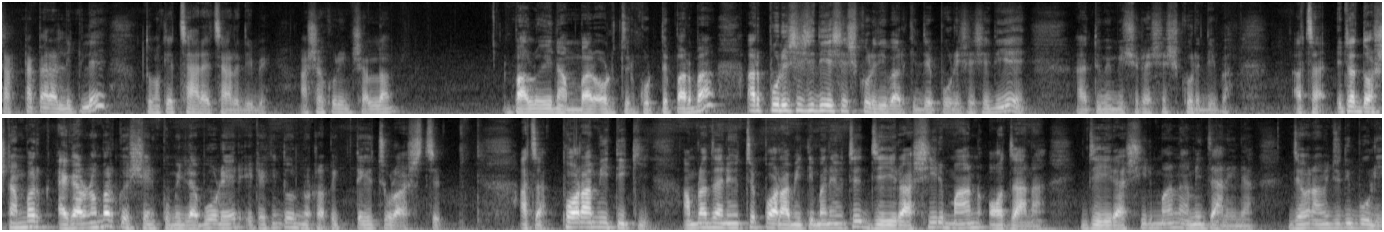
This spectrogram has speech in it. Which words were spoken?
চারটা প্যারা লিখলে তোমাকে চারে চার দিবে। আশা করি ইনশাল্লাহ ভালো এই নাম্বার অর্জন করতে পারবা। আর পরিশেষে দিয়ে শেষ করে দিবা আর কি যে পরিশেষে দিয়ে তুমি বিষয়টা শেষ করে দিবা। আচ্ছা এটা দশ নাম্বার, এগারো নাম্বার কোয়েশ্চেন কুমিল্লা বোর্ডের, এটা কিন্তু অন্য টপিক থেকে চলে আসছে। আচ্ছা পরামিতি কি? আমরা জানি হচ্ছে পরামিতি মানে হচ্ছে যেই রাশির মান অজানা। যেই রাশির মান আমি জানি না। যেমন আমি যদি বলি,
